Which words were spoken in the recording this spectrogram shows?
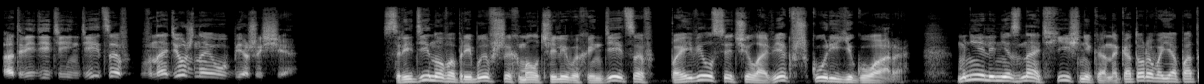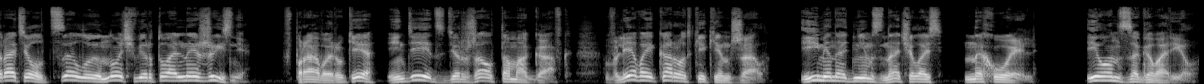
Отведите индейцев в надежное убежище». Среди новоприбывших молчаливых индейцев появился человек в шкуре ягуара. Мне ли не знать хищника, на которого я потратил целую ночь виртуальной жизни? В правой руке индеец держал томагавк, в левой короткий кинжал. Имя над ним значилось Нахуэль. И он заговорил.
